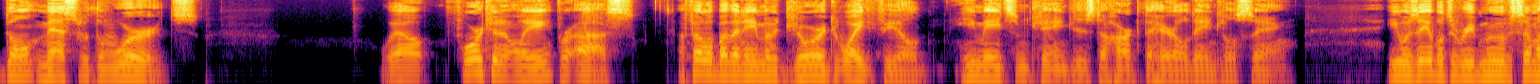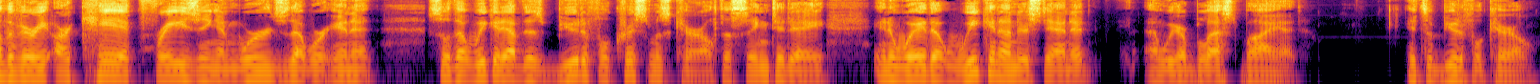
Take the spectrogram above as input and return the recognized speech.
don't mess with the words. Well, fortunately for us, a fellow by the name of George Whitefield he made some changes to Hark the Herald Angels Sing. He was able to remove some of the very archaic phrasing and words that were in it so that we could have this beautiful Christmas carol to sing today in a way that we can understand it and we are blessed by it. It's a beautiful carol.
